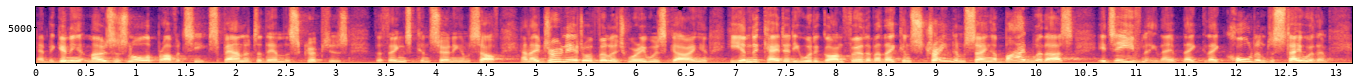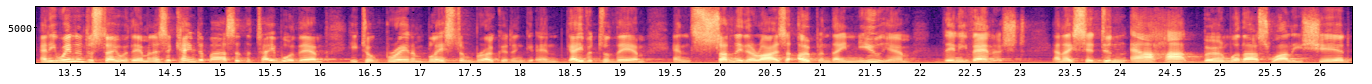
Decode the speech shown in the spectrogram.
And beginning at Moses and all the prophets, he expounded to them the scriptures, the things concerning himself. And they drew near to a village where he was going, and he indicated he would have gone further, but they constrained him, saying, Abide with us, it's evening. They, they, they called him to stay with them. And he went in to stay with them, and as it came to pass at the table with them, he took bread and blessed and broke it and, and gave it to them, and suddenly their eyes are opened. They knew him, then he vanished. And they said, Didn't our heart burn with us while he shared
